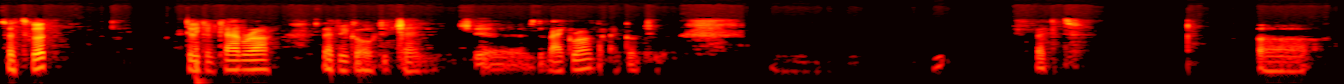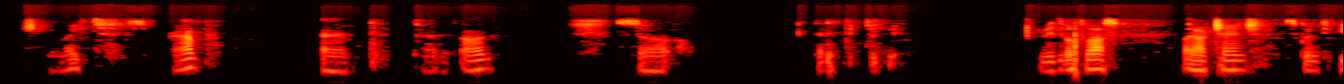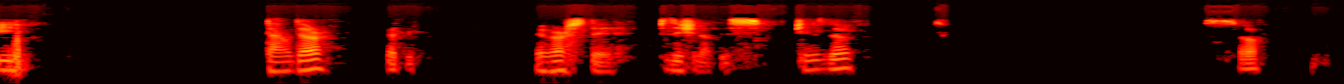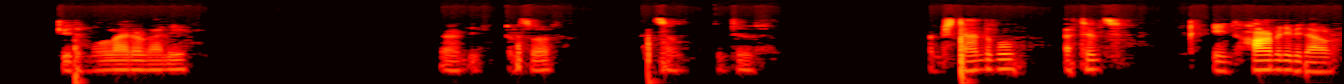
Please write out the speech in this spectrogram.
so it's good. Click on camera. Let me go to change uh, the background. I go to effect. Uh, generate ramp and turn it on. So that it should be visible to us. But our change? Is going to be down there. Let me reverse the position of this pins there. So give it a more lighter value. And also add some into understandable attempt in harmony with our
